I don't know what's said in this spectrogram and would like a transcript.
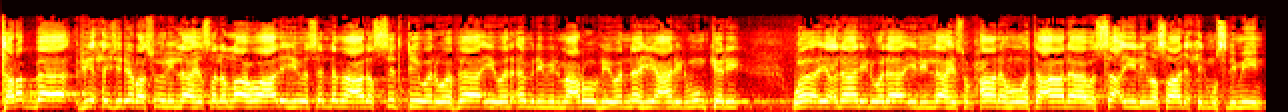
تربى في حجر رسول الله صلى الله عليه وسلم على الصدق والوفاء والأمر بالمعروف والنهي عن المنكر وإعلان الولاء لله سبحانه وتعالى والسعي لمصالح المسلمين.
